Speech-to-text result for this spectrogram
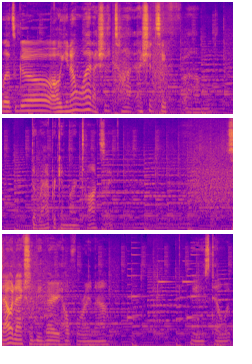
Let's go. Oh, you know what? I should have taught. I should see if um, the rapper can learn toxic. Cause that would actually be very helpful right now. I'm use tail whip.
